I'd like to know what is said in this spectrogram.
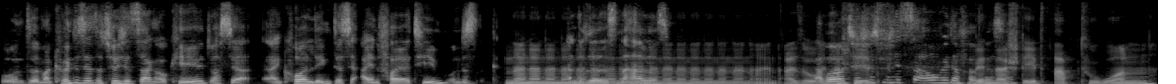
Und äh, man könnte jetzt natürlich jetzt sagen, okay, du hast ja ein Core-Link, das ist ja ein Fireteam und das nein, nein, nein, andere nein, nein, ist ein halbes. Nein, nein, nein, nein, nein, nein, nein, Also, Aber natürlich steht, ist man jetzt da auch wieder verbessern. Wenn da steht up to one,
